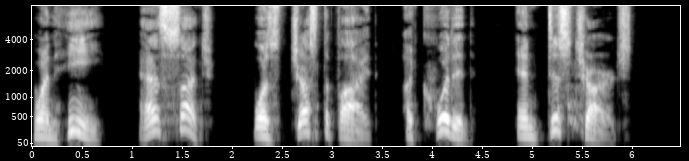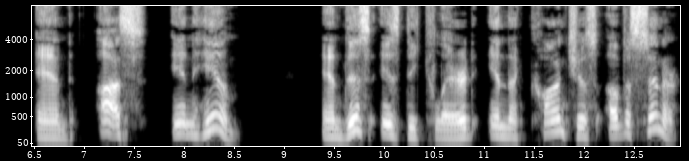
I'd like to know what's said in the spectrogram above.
when he, as such, was justified, acquitted, and discharged, and us in him. And this is declared in the conscience of a sinner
